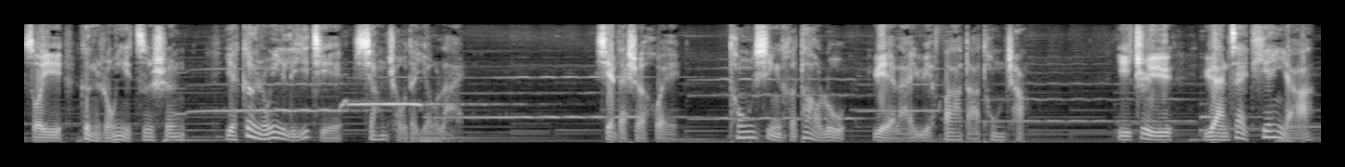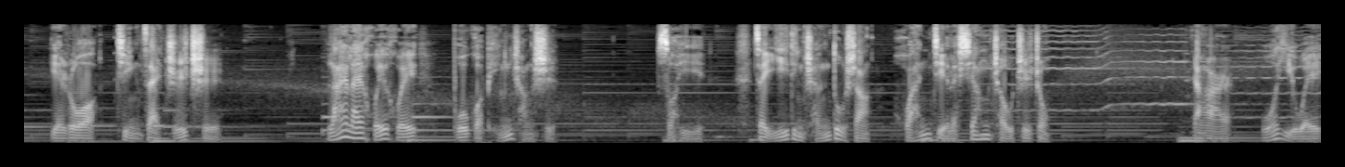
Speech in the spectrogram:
所以更容易滋生，也更容易理解乡愁的由来。现代社会，通信和道路越来越发达通畅，以至于远在天涯，也若近在咫尺，来来回回不过平常事，所以，在一定程度上缓解了乡愁之重。然而，我以为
